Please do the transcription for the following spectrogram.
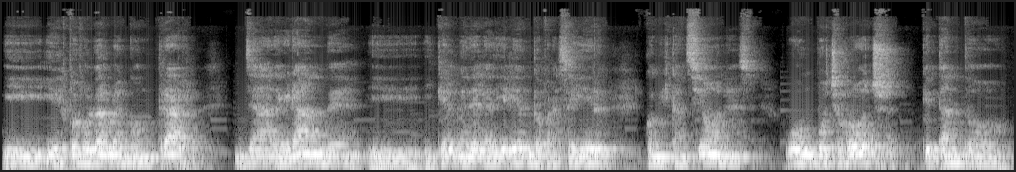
y, y, después volverlo a encontrar ya de grande y, y que él me dé el aliento para seguir con mis canciones, o un Pocho Roche que tanto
